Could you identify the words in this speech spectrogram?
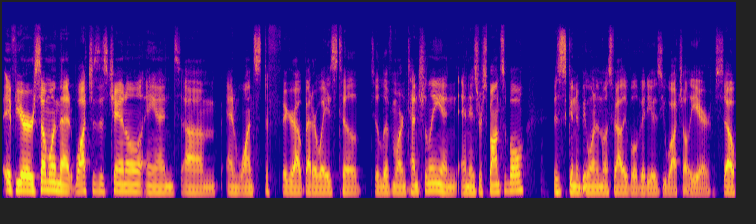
if you're someone that watches this channel and um, and wants to figure out better ways to to live more intentionally and and is responsible, this is going to be one of the most valuable videos you watch all year. So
